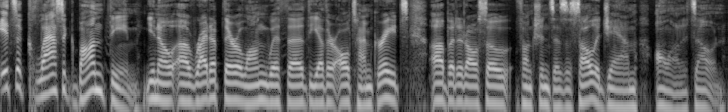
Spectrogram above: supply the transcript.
it's a classic Bond theme, you know, uh, right up there along with uh, the other all time greats, uh, but it also functions as a solid jam all on its own.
